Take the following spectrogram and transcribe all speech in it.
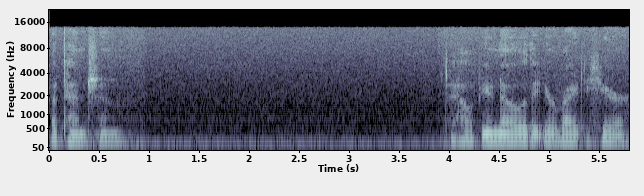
attention to help you know that you're right here.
